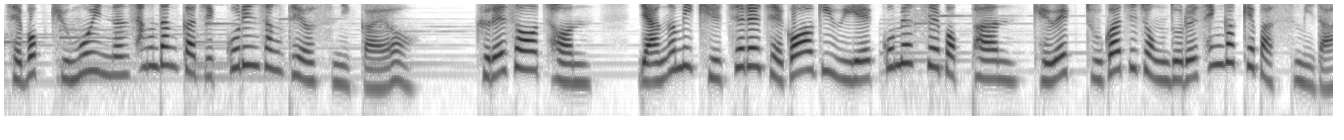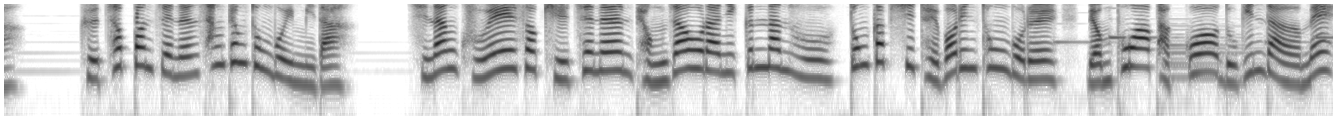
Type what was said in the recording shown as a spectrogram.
제법 규모 있는 상당까지 꾸린 상태였으니까요. 그래서 전 양음이 길채를 제거하기 위해 꾸몄을 법한 계획 두 가지 정도를 생각해 봤습니다. 그 첫 번째는 상평통보입니다. 지난 9회에서 길채는 병자호란이 끝난 후 똥값이 돼버린 통보를 면포와 바꾸어 녹인 다음에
